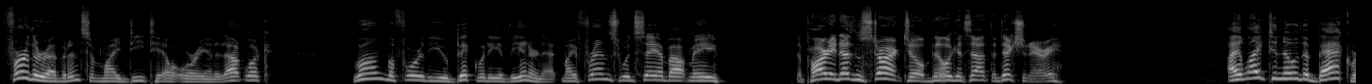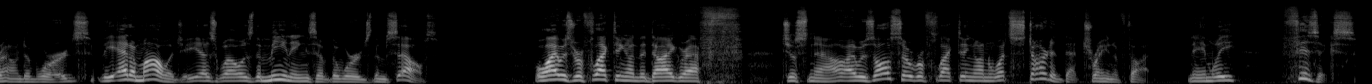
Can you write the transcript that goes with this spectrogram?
Further evidence of my detail oriented outlook long before the ubiquity of the internet, my friends would say about me, The party doesn't start till Bill gets out the dictionary. I like to know the background of words, the etymology, as well as the meanings of the words themselves. While I was reflecting on the digraph just now, I was also reflecting on what started that train of thought, namely physics,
